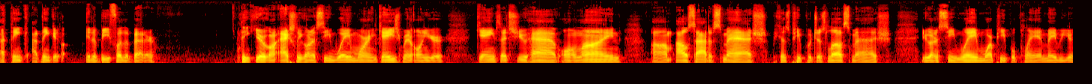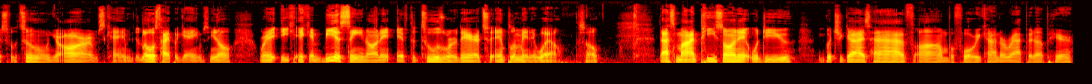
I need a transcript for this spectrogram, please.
I think I think it it'll be for the better. I think you're to actually to see way more engagement on your games that you have online um, outside of Smash because people just love Smash. You're going to see way more people playing maybe your Splatoon, your Arms game, those type of games. You know where it, it can be a scene on it if the tools were there to implement it well. So that's my piece on it. What do you what you guys have um, before we kind of wrap it up here?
